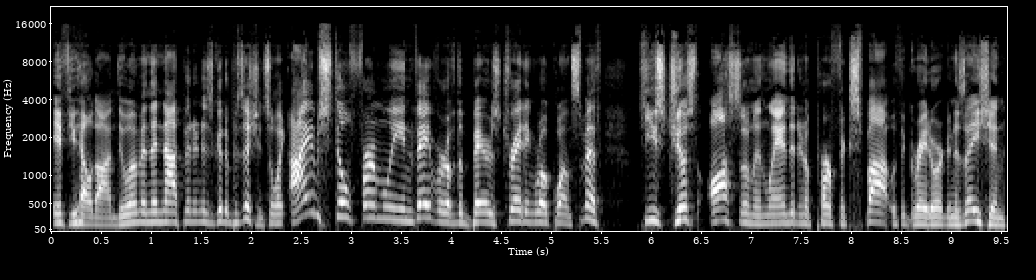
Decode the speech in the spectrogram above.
if you held on to him and then not been in as good a position. So, like, I am still firmly in favor of the Bears trading Roquan Smith. He's just awesome and landed in a perfect spot with a great organization.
